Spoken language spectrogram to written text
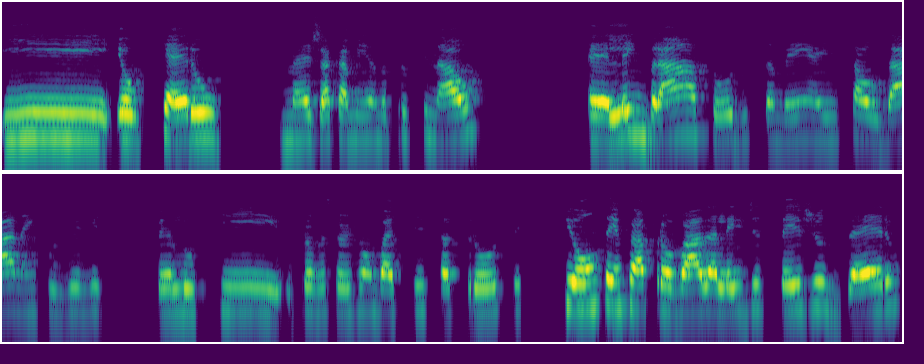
E eu quero, né, já caminhando para o final, é, lembrar a todos também aí saudar, né, inclusive pelo que o professor João Batista trouxe, que ontem foi aprovada a lei de despejo zero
